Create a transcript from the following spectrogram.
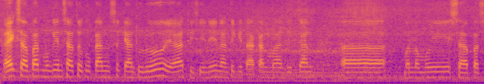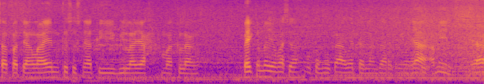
Baik sahabat, mungkin saya cukupkan sekian dulu ya di sini. Nanti kita akan melanjutkan uh, menemui sahabat-sahabat yang lain khususnya di wilayah Magelang. Baik kena ya Mas ya, moga-moga awet dan lancar. Terima ya, kasih. Ya, amin. Ya.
